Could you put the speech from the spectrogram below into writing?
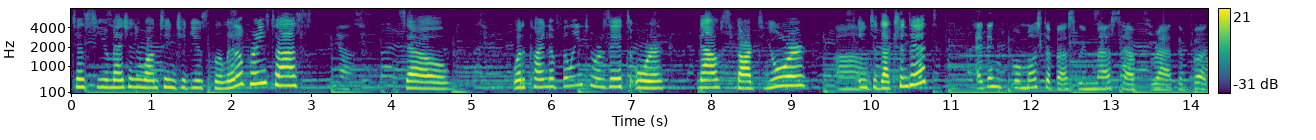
Just you mentioned you want to introduce the Little Prince to us. Yeah. So what kind of feeling towards it or now start your Uh, introduction to it? I think for most of us, we must have read the book,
